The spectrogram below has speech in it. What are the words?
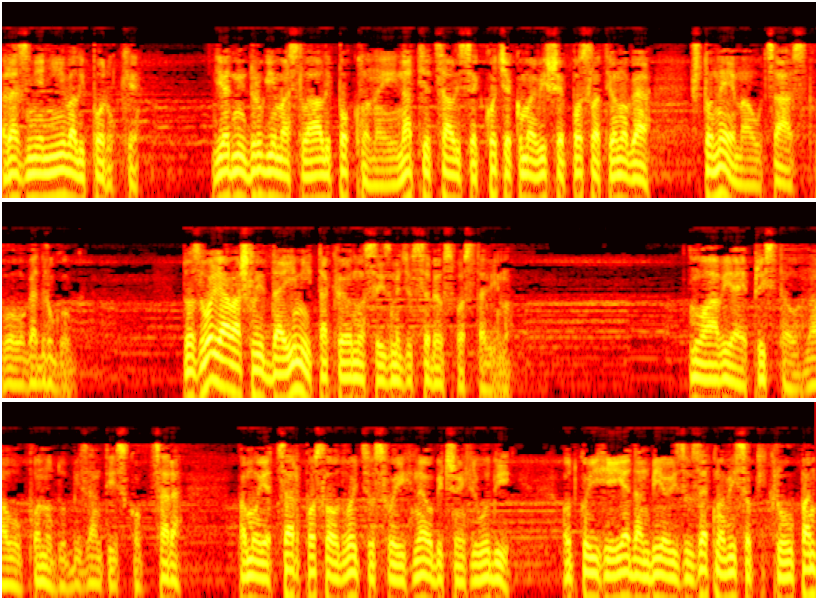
razmjenjivali poruke, jedni drugima slali poklone i natjecali se ko će kome više poslati onoga što nema u carstvu ovoga drugog. Dozvoljavaš li da i mi takve odnose između sebe uspostavimo? Muavija je pristao na ovu ponudu bizantijskog cara, pa mu je car poslao dvojicu svojih neobičnih ljudi, od kojih je jedan bio izuzetno visok i krupan,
